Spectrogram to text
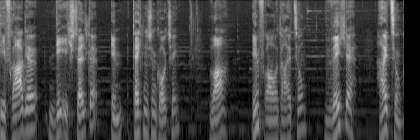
Die Frage, die ich stellte im technischen Coaching, war Infrarotheizung. Welche Heizung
